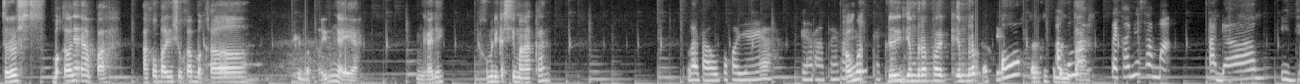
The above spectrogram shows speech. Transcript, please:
Terus bekalnya apa? Aku paling suka bekal eh, bekalin nggak ya? Enggak deh. Aku mau dikasih makan. nggak tahu pokoknya ya ya rapi Kamu TK. dari jam berapa jam berapa sih? oh aku mah. TK-nya sama Adam, IJ,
